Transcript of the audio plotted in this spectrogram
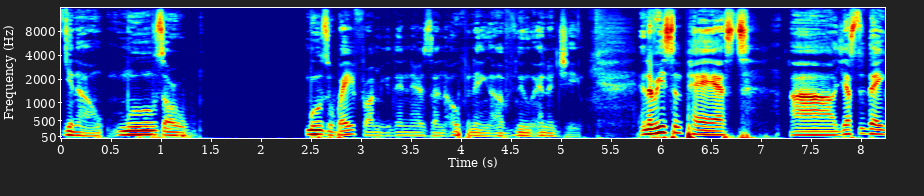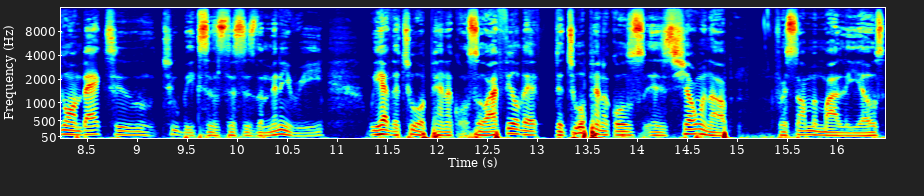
you know, moves or moves away from you, then there's an opening of new energy. In the recent past, uh, yesterday going back to two weeks since this is the mini read, we had the Two of Pentacles. So I feel that the Two of Pentacles is showing up for some of my Leos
